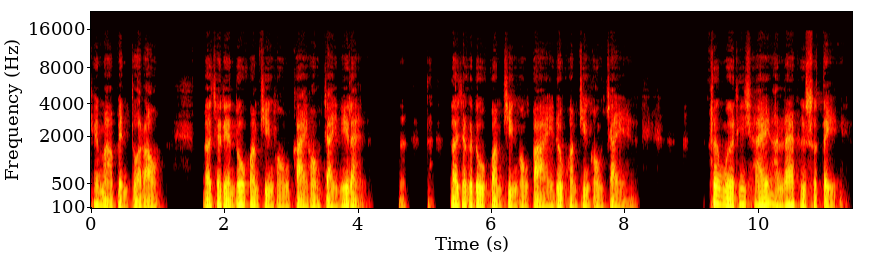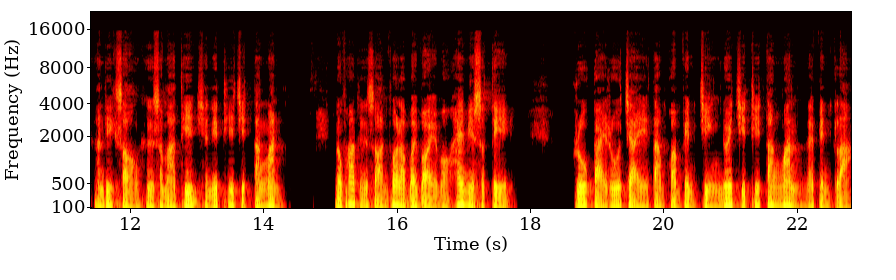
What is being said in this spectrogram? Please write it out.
ขึ้นมาเป็นตัวเรา เราจะเรียนรู้ความจริงของกายของใจนี้แหละเราจะดูความจริงของกายดูความจริงของใจ เครื่องมือที่ใช้อันแรกคือสติ อันที่สองคือสมาธิชนิดที่จิตตั้งมั่นหลวงพ่อถึงสอนพวกเราบ่อยๆบอกให้มีสติ รู้กายรู้ใจตามความเป็นจริง ด้วยจิตที่ตั้งมั่นและเป็นกลาง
